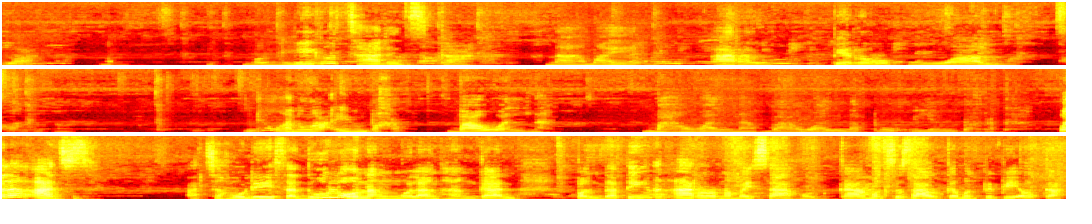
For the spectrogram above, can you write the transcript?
Na, magligo challenge ka na may aral, pero huwag. Yung ano nga, yung bakat, bawal na. Bawal na, bawal na po yung bakat. Walang ads. At sa huli, sa dulo ng walang hanggan, pagdating ng araw na may sahod ka, magsasahod ka, magpipi-out ka,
